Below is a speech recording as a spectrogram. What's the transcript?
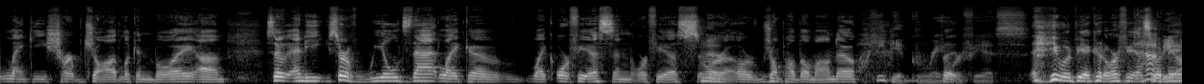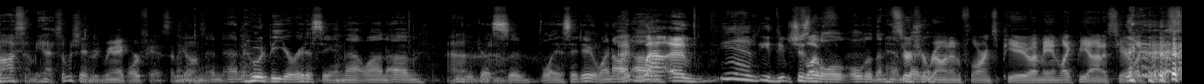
lanky, sharp jawed looking boy. Um, so and he sort of wields that like uh, like Orpheus and Orpheus Hmm. or or Jean Paul Belmondo. He'd be a great Orpheus. he would be a good Orpheus, That would be he? awesome. Yeah, someone should remake Orpheus. That'd be awesome. And, and who would be Eurydice in that one? Um, because uh, Léa Seydoux. Why not? Uh, Um, well, uh, yeah, you do. she's a little older than him. Saoirse but, uh, Ronan, Florence Pugh. I mean, like, be honest here. Like, they're, just-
